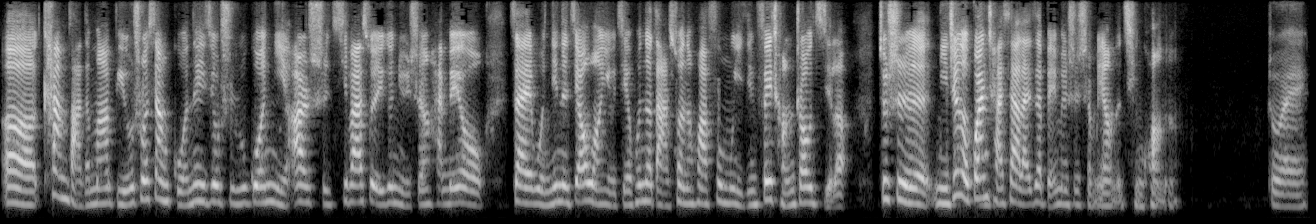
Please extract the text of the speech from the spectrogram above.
呃看法的吗？比如说像国内，就是如果你二十七八岁一个女生还没有在稳定的交往有结婚的打算的话，父母已经非常着急了。就是你这个观察下来，在北美是什么样的情况呢？对。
